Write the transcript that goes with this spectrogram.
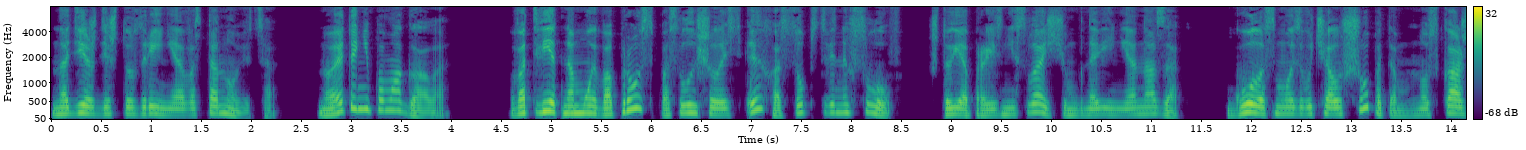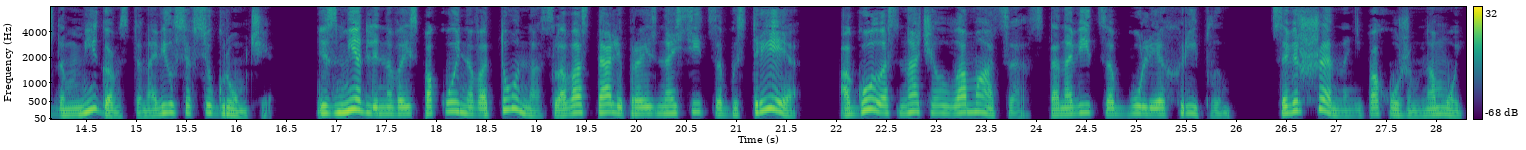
надежде, что зрение восстановится. Но это не помогало. В ответ на мой вопрос послышалось эхо собственных слов, что я произнесла еще мгновение назад. Голос мой звучал шепотом, но с каждым мигом становился все громче. Из медленного и спокойного тона слова стали произноситься быстрее, а голос начал ломаться, становиться более хриплым. совершенно не похожим на мой.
